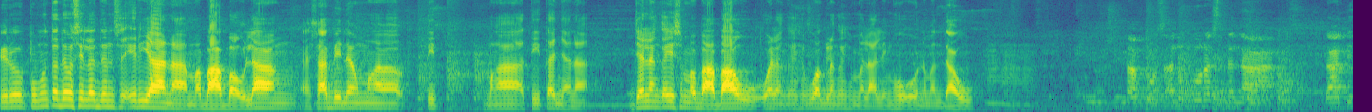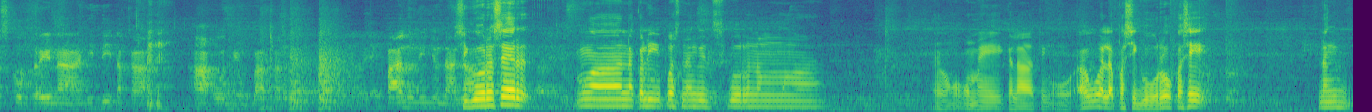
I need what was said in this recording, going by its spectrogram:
Pero pumunta daw sila doon sa area na mababaw lang. Eh, Sabi ng mga tit, mga tita niya na diyan lang kayo sa mababaw, walang kayo, wag lang kayo sa malalim. Oo naman daw. Tapos, anong oras na na na-discover na hindi nakaahon yung bata? Paano ninyo nalaman? Siguro sir, mga nakalipas ng siguro ng mga Ewan ko kung may kalahating o Ah, wala pa siguro kasi nang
